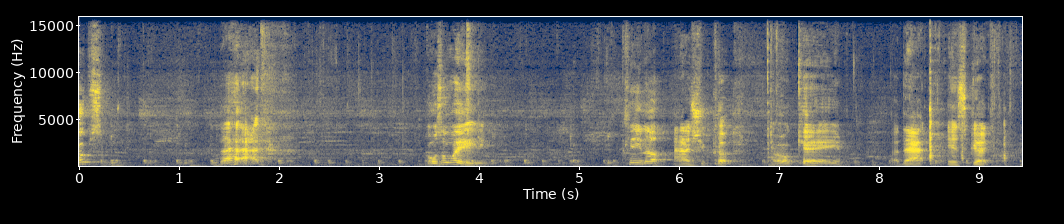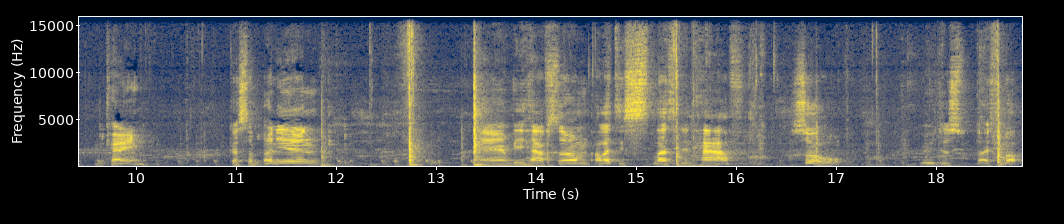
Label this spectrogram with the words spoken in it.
Oops. That goes away. Clean up as you cook. Okay. Now that is good. Okay. Got some onion. And we have some, I like to slice it in half. So we just dice them up.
